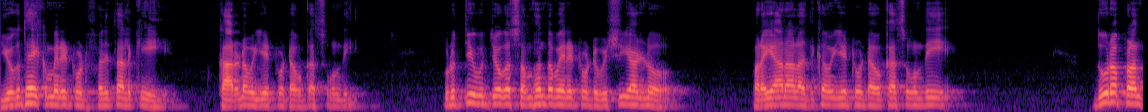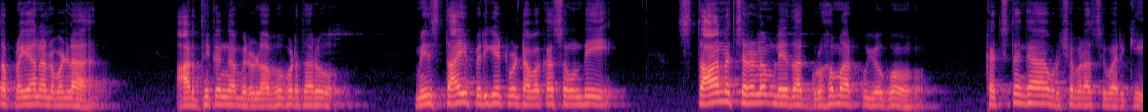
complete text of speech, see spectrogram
యుగదాయకమైనటువంటి ఫలితాలకి కారణమయ్యేటువంటి అవకాశం ఉంది. వృత్తి ఉద్యోగ సంబంధమైనటువంటి విషయాల్లో ప్రయాణాలు అధికమయ్యేటువంటి అవకాశం ఉంది. దూర ప్రాంత ప్రయాణాల వల్ల ఆర్థికంగా మీరు లాభపడతారు. మీ స్థాయి పెరిగేటువంటి అవకాశం ఉంది. స్థాన చలనం లేదా గృహ మార్పు యోగం ఖచ్చితంగా వృషభ రాశి వారికి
